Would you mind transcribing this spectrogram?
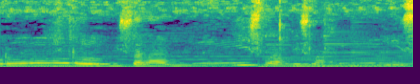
bro lamis lamis lamis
